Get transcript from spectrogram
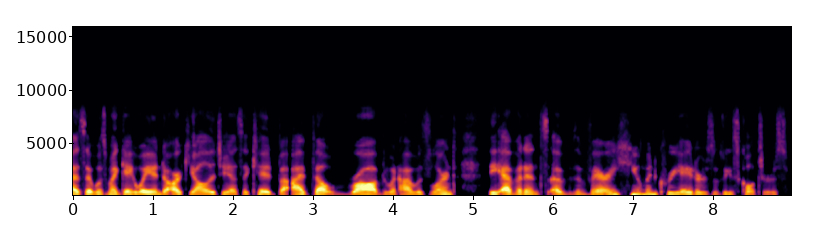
as it was my gateway into archaeology as a kid, but I felt robbed when I was learned the evidence of the very human creators of these cultures.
